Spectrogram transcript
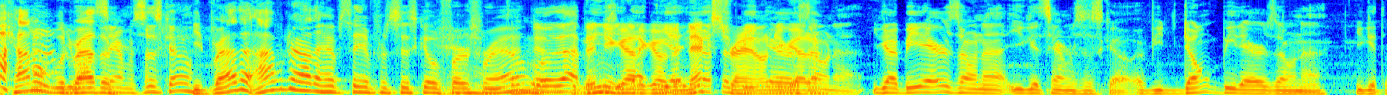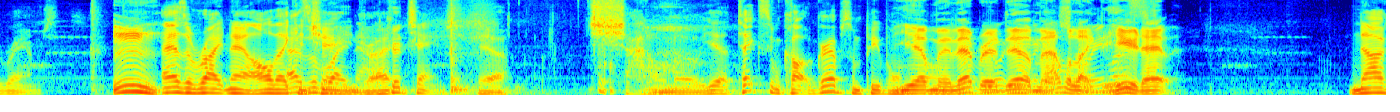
You kind of would You want rather San Francisco? You'd rather. I would rather have San Francisco first round. Well, that then means you gotta go the you next have to beat round, you gotta- Arizona. You got to beat Arizona. You get San Francisco. If you don't beat Arizona, you get the Rams. Mm. As of right now, all that As can of change, right now, right? could change. Yeah. Shh, I don't know. Yeah, take some call. Grab some people. on the Yeah, phone. man, that right You there, man. I would like to screenless? hear that. Nah,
